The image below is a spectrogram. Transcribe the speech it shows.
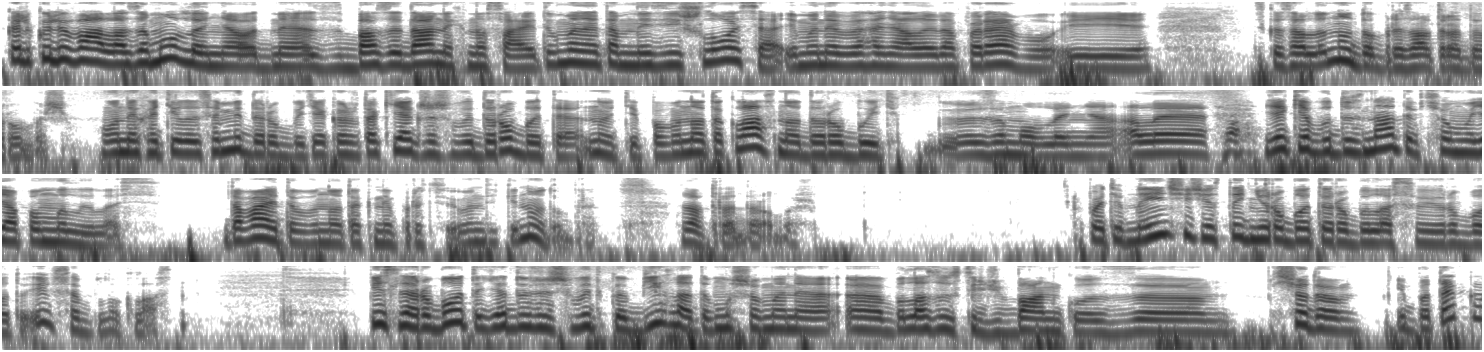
Калькулювала замовлення одне з бази даних на сайт. У мене там не зійшлося, і мене виганяли на перерву і сказали: ну добре, завтра доробиш. Вони хотіли самі доробити. Я кажу, так як же ж ви доробите? Ну, типу, воно то класно доробить е, замовлення, але як я буду знати, в чому я помилилась? Давайте воно так не працює. Вони такі, ну добре, завтра доробиш. Потім на іншій частині роботи робила свою роботу, і все було класно. Після роботи я дуже швидко бігла, тому що в мене е, була зустріч в банку з е, щодо іпотеки.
